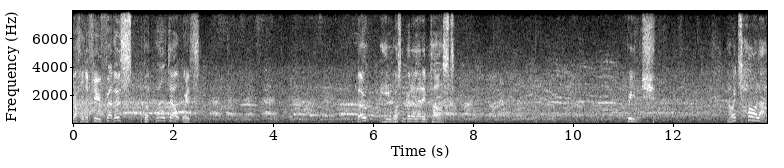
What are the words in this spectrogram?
Ruffled a few feathers, but well dealt with. No, he wasn't going to let him past. Grealish. Now it's Haaland.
